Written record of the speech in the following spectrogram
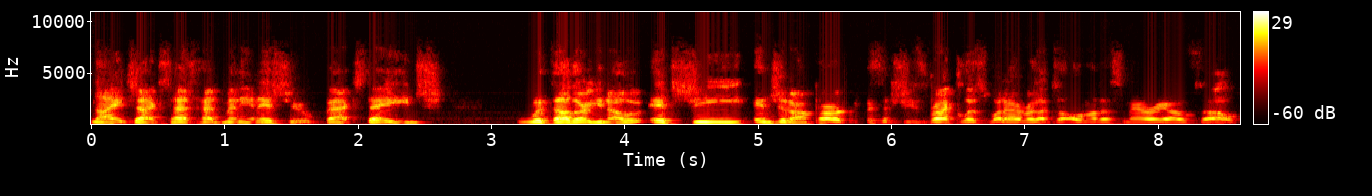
Nia Jax has had many an issue backstage with other, you know, if she injured on purpose, if she's reckless, whatever, that's a whole other scenario. So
